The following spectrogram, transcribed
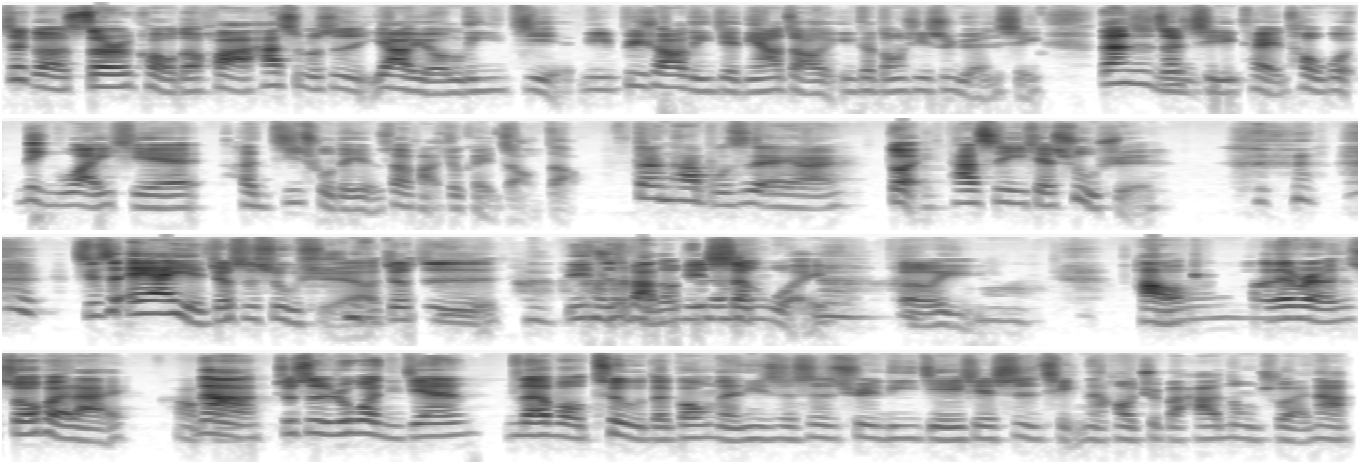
这个 circle 的话，它是不是要有理解？你必须要理解你要找一个东西是圆形，但是这其实可以透过另外一些很基础的演算法就可以找到。但它不是 AI，对，它是一些数学。其实 AI 也就是数学啊，就 是你只是把东西升维而已。好，whatever，说回来，那就是如果你今天 level two 的功能，你只是去理解一些事情，然后去把它弄出来，那。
